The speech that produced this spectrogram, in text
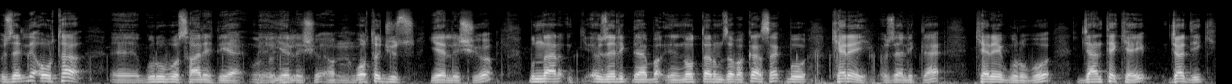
Özellikle orta e, grubu Salihli'ye e, yerleşiyor. Orta cüz yerleşiyor. Bunlar özellikle e, notlarımıza bakarsak bu Kerey özellikle Kerey grubu, Cantekey, Cadik,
